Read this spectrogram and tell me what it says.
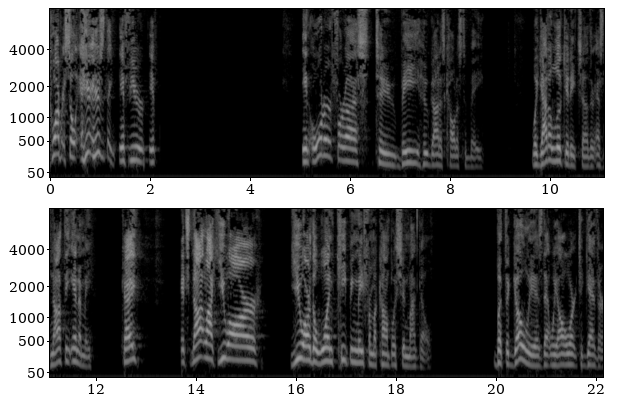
cooperate. So here, here's the thing: if you're if in order for us to be who God has called us to be, we got to look at each other as not the enemy. Okay? It's not like you are you are the one keeping me from accomplishing my goal. But the goal is that we all work together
